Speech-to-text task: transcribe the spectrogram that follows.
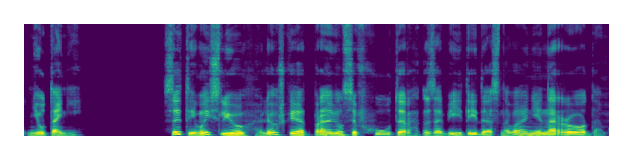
не утони. С этой мыслью Лёшка отправился в хутор, забитый до основания народом,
